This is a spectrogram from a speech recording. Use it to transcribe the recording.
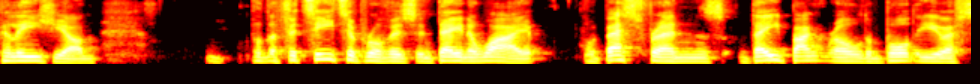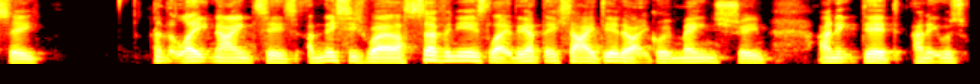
but the Fertitta brothers and Dana White were best friends. They bankrolled and bought the UFC. at the late 90s. And this is where seven years later, they had this idea about going mainstream, and it did. And it was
